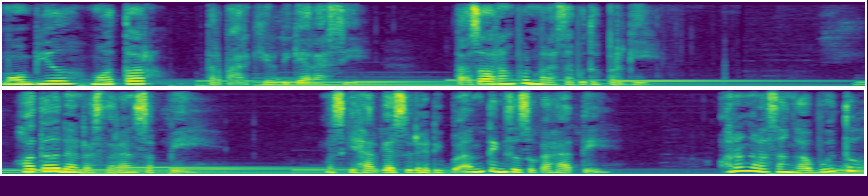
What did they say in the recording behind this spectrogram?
Mobil, motor, terparkir di garasi. Tak seorang pun merasa butuh pergi. Hotel dan restoran sepi. Meski harga sudah dibanting sesuka hati. Orang ngerasa nggak butuh.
